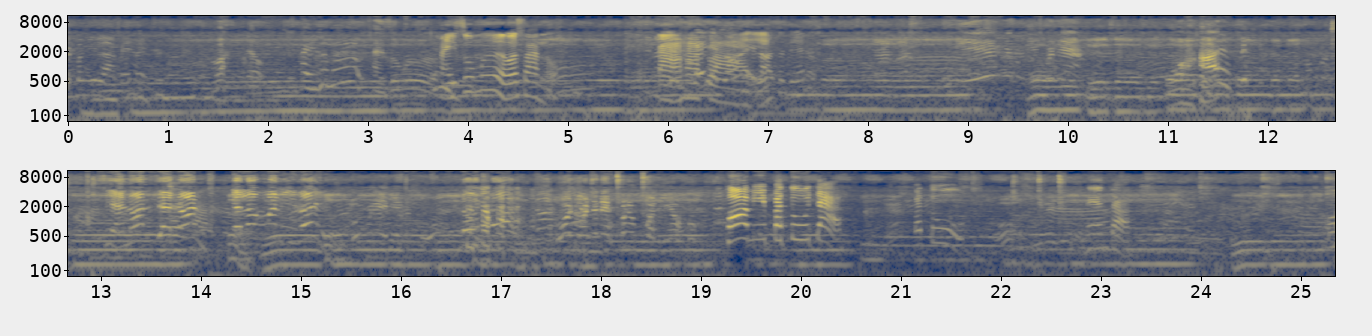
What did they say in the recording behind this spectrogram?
จบางทีละไม่ให้วะใครก็มาไฮโซเวอร์ไฮซูมือว่าสั่นโอ้ ตาหักหลายว้ายเสียนนเสียนนจะลงมาหนีเลยโดนโดนพ่อมีประตูจ้ะ ประตู แน่นจ้ะ โอ้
